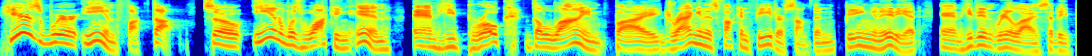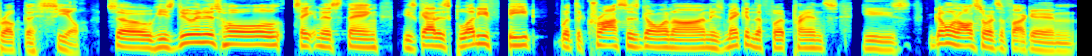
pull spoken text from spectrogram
here's where Ian fucked up. So Ian was walking in and he broke the line by dragging his fucking feet or something, being an idiot, and he didn't realize that he broke the seal. So he's doing his whole Satanist thing. He's got his bloody feet with the crosses going on. He's making the footprints. He's going all sorts of fucking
